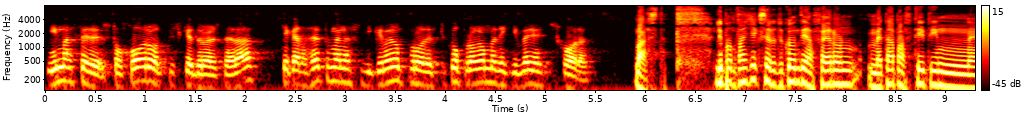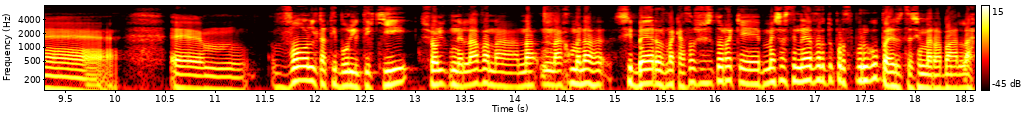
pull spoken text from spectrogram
Είμαστε στο χώρο της κεντροαριστεράς και καταθέτουμε ένα συγκεκριμένο προοδευτικό πρόγραμμα διακυβέρνησης της χώρας. Μάλιστα. Λοιπόν, θα έχει εξαιρετικό ενδιαφέρον μετά από αυτή την ε, ε, βόλτα την πολιτική σε όλη την Ελλάδα να, να, να έχουμε ένα συμπέρασμα καθώς είσαι τώρα και μέσα στην έδρα του Πρωθυπουργού παίζετε σήμερα μπάλα.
